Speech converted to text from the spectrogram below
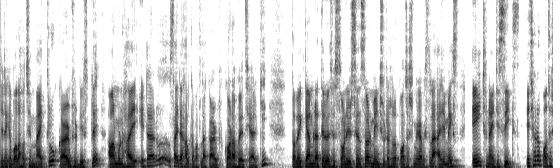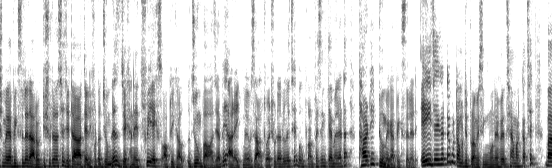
যেটাকে বলা হচ্ছে মাইক্রো কার্ভ ডিসপ্লে আমার মনে হয় এটারও সাইডে হালকা পাতলা কার্ভ করা হয়েছে আর কি। তবে ক্যামেরাতে রয়েছে সনির সেন্সর মেইন শুটার হলো পঞ্চাশ megapixel IMX eight ninety six এছাড়াও পঞ্চাশ মেগাপিক্সেলের আরও একটি শুটার আছে, যেটা টেলিফোটো জুমলেস যেখানে থ্রি এক্স অপটিক্যাল জুম পাওয়া যাবে, আর এইট মেগাপিক্সেল আলট্রাওয়াইড শুটার রয়েছে, এবং ফ্রন্ট ফেসিং ক্যামেরাটা থার্টি টু মেগাপিক্সেলের এই জায়গাটা মোটামুটি প্রমিসিং মনে হয়েছে আমার কাছে, বা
